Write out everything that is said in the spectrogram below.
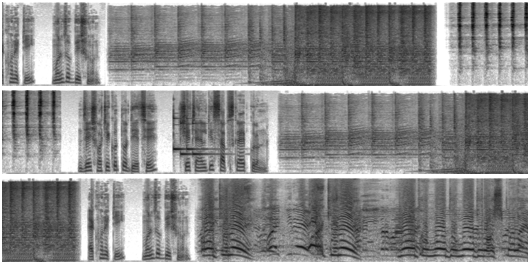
এখন এটি মনোযোগ দিয়ে শুনুন। যে সঠিক উত্তর দিয়েছে সে চ্যানেলটি সাবস্ক্রাইব করুন। এখন এটি মনোযোগ দিয়ে শুনুন। ওই কিরে? ওই কিরে? মধু মধু মধু রসমালাই।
